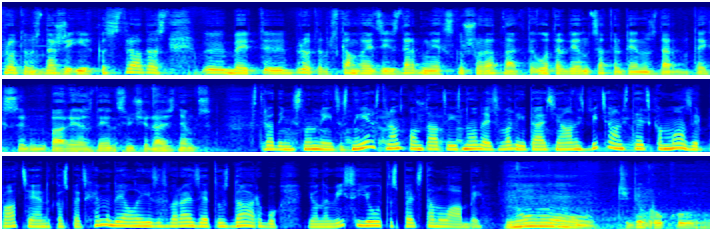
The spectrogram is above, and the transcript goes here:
Protams, daži ir, kas strādās, bet, protams, kam vajadzīgs darbinieks, kurš var atnākt otrdienu un ceturtdienu uz darbu, teiksim, pārējās dienas viņš ir aizņemts. Stradiņas slimnīcas nieres transplantācijas nodaļas vadītājs Jānis Bicāns teica, ka maz ir pacientu, kas pēc hemodialīzes var aiziet uz darbu, jo ne visi jūtas pēc tam labi. Nu, тебе в руку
